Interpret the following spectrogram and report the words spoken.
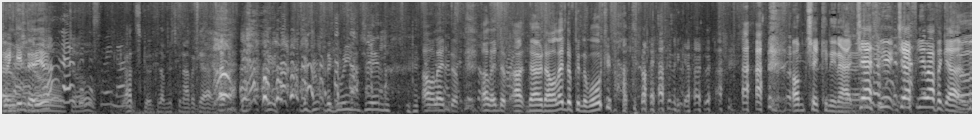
swinging, do you? Oh no, goodness me, no. That's good because I'm just going to have a go. the, gr- the green gin. I'll end up. I'll end up. Uh, no, no. I'll end up in the water if I try having a go. I'm chickening out. Jeff, you Jeff, you have a go.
